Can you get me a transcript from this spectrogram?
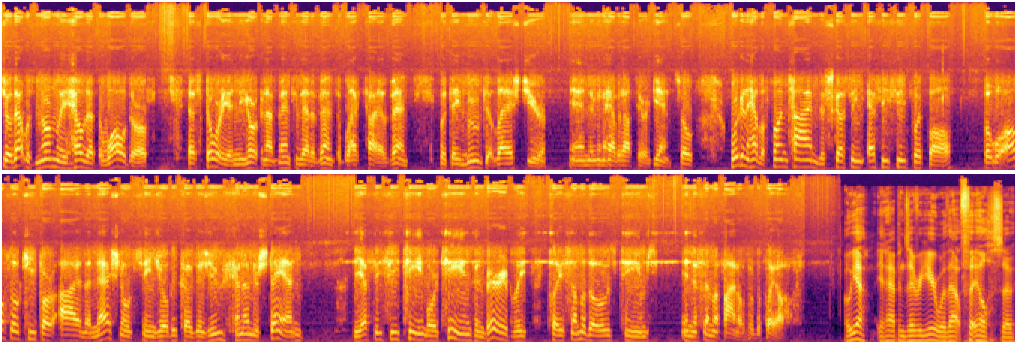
Joe, that was normally held at the Waldorf Astoria in New York, and I've been to that event, the black tie event, but they moved it last year and they're going to have it out there again. So we're going to have a fun time discussing SEC football, but we'll also keep our eye on the national scene, Joe, because as you can understand, the SEC team or teams invariably play some of those teams in the semifinals of the playoffs. Oh yeah, it happens every year without fail. So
